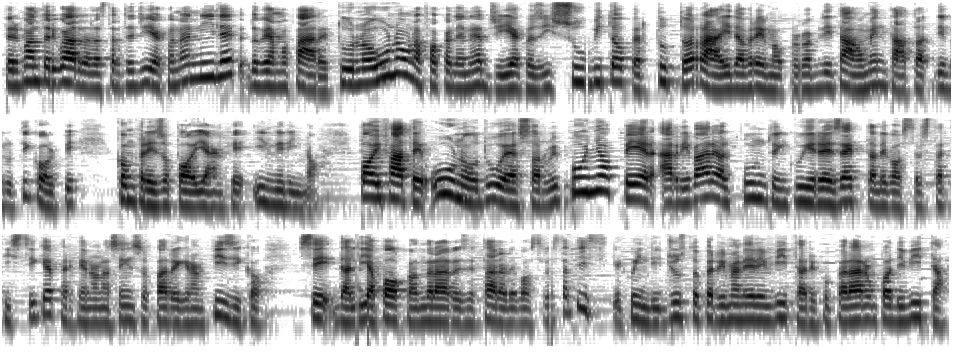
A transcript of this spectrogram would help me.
Per quanto riguarda la strategia con Annile dobbiamo fare turno 1 una Foca l'energia così subito per tutto il raid avremo probabilità aumentata di brutti colpi compreso poi anche il mirino. Poi fate 1 o 2 assorbi pugno per arrivare al punto in cui resetta le vostre statistiche perché non ha senso fare gran fisico se da lì a poco andrà a resettare le vostre statistiche. Quindi giusto per rimanere in vita recuperare un po' di vita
